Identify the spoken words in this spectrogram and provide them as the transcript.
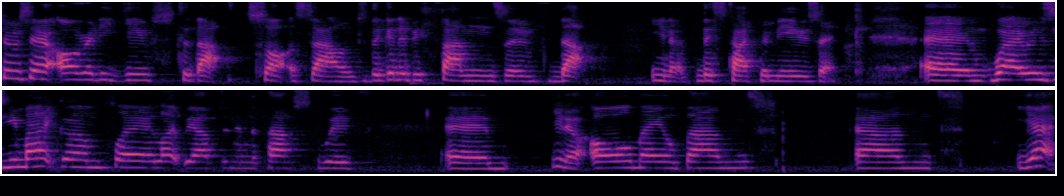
shall we say, already used to that sort of sound. They're going to be fans of that, you know, this type of music. Um, whereas you might go and play like we have done in the past with, um, you know, all male bands, and yeah,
